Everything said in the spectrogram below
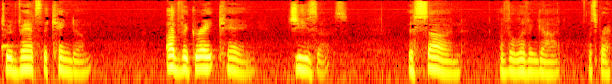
to advance the kingdom of the great King, Jesus, the Son of the living God? Let's pray.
